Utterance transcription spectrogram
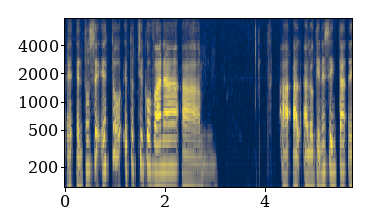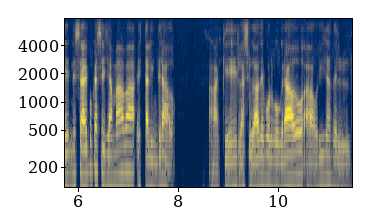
Eh, entonces, esto, estos chicos van a, a, a, lo que en, ese, en esa época se llamaba Stalingrado, ah, que es la ciudad de Volgogrado a orillas del,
